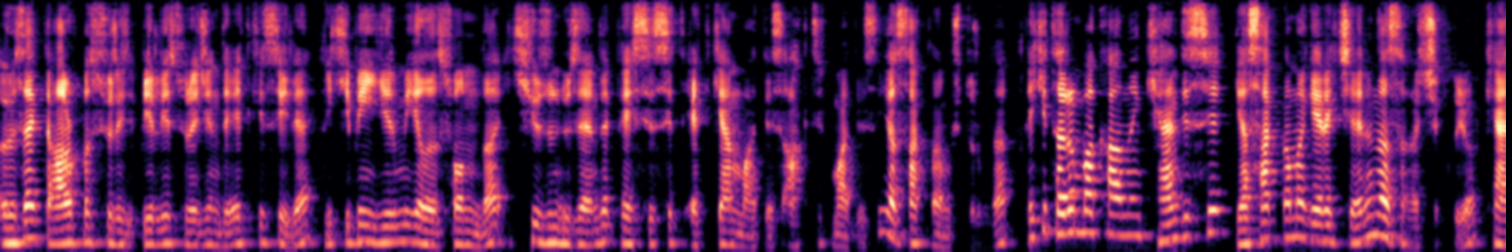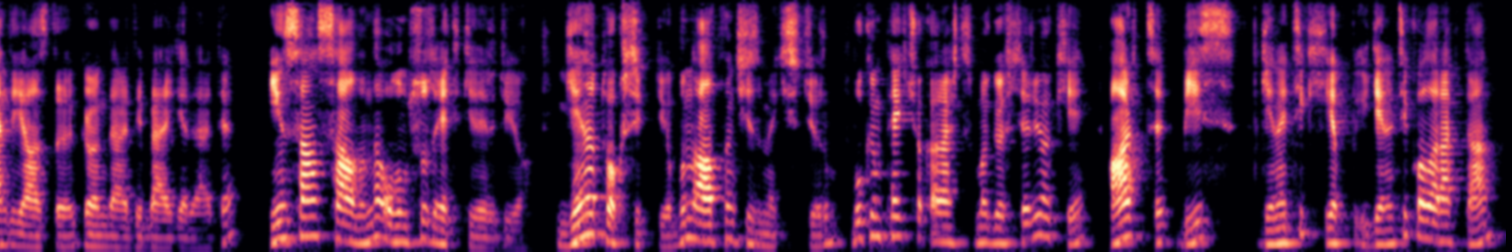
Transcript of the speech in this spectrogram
özellikle Avrupa süreci, Birliği sürecinde etkisiyle 2020 yılı sonunda 200'ün üzerinde pestisit etken maddesi, aktif maddesini yasaklamış durumda. Peki Tarım Bakanlığı'nın kendisi yasaklama gerekçelerini nasıl açıklıyor? Kendi yazdığı, gönderdiği belgelerde. İnsan sağlığına olumsuz etkileri diyor. Genotoksik diyor. Bunun altını çizmek istiyorum. Bugün pek çok araştırma gösteriyor ki artık biz genetik yap genetik olaraktan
